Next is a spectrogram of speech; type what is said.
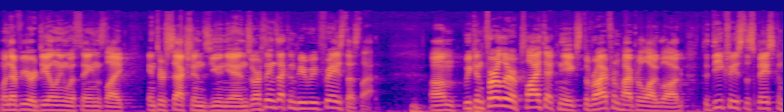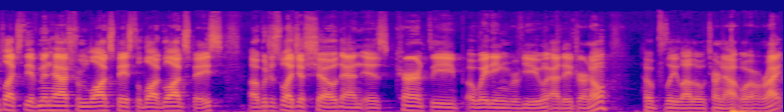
whenever you're dealing with things like intersections, unions, or things that can be rephrased as that. Um, we can further apply techniques derived from hyperloglog to decrease the space complexity of MinHash from log space to log-log space, uh, which is what I just showed and is currently awaiting review at a journal. Hopefully that will turn out all right.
